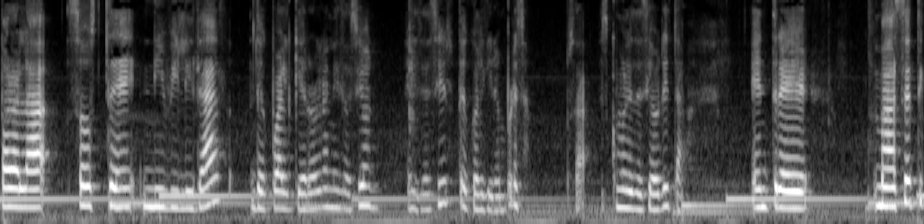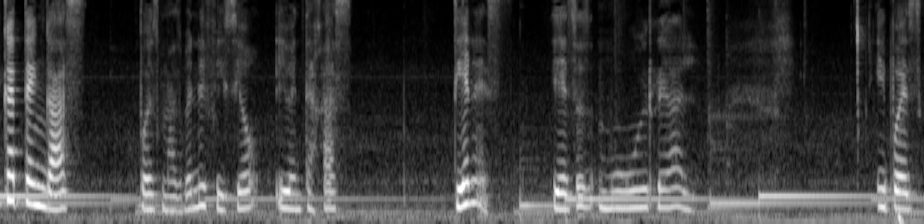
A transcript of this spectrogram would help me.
para la sostenibilidad de cualquier organización, es decir, de cualquier empresa. O sea, es como les decía ahorita, entre más ética tengas, pues más beneficio y ventajas tienes. Y eso es muy real. Y pues,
